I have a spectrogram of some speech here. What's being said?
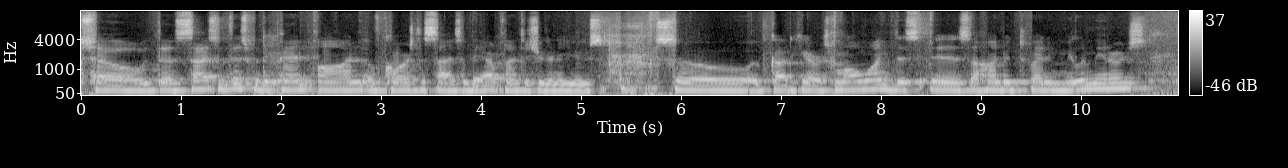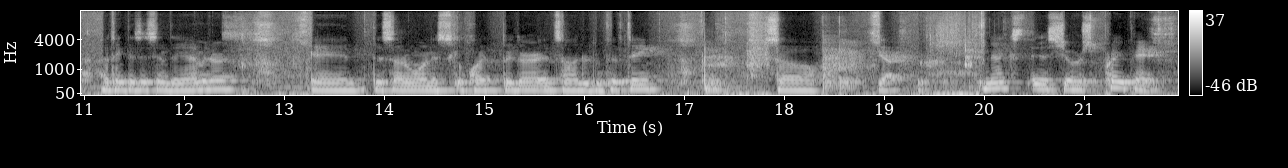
so the size of this would depend on, of course, the size of the air plant that you're going to use. So I've got here a small one. This is 120 millimeters. I think this is in diameter. And this other one is quite bigger. It's 150. So yeah. Next is your spray paint.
